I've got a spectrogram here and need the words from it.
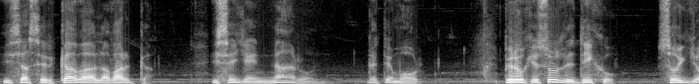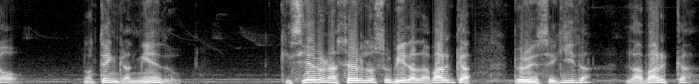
y se acercaba a la barca y se llenaron de temor. Pero Jesús les dijo, soy yo, no tengan miedo. Quisieron hacerlo subir a la barca, pero enseguida la barca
